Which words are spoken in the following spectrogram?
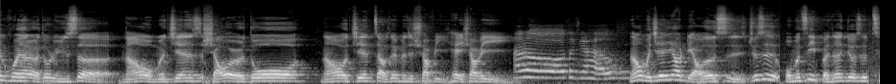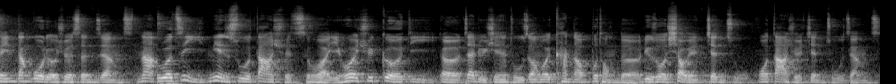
迎回来耳朵旅行社。然后我们今天是小耳朵，然后今天在我对面是 Shelby，嘿，Shelby，Hello，大家好。然后我们今天要聊的是，就是我们自己本身就是曾经当过留学生这样子。那除了自己念书的大学之外，也会去各地，呃，在旅行的途中会看到不同的，例如说校园建筑或大学建筑这样子。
